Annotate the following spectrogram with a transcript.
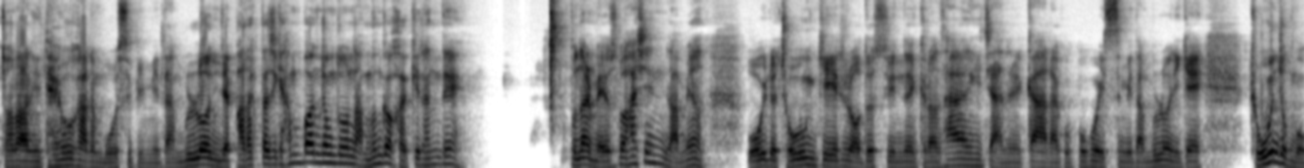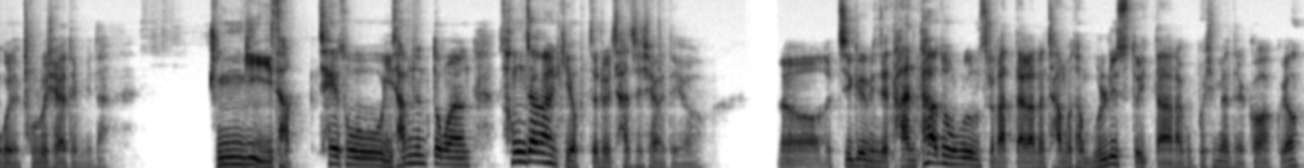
전환이 되어가는 모습입니다. 물론 이제 바닥 따지기 한 번 정도는 남은 것 같긴 한데, 분할 매수 하신다면 오히려 좋은 기회를 얻을 수 있는 그런 상황이지 않을까라고 보고 있습니다. 물론 이게 좋은 종목을 고르셔야 됩니다. 중기 이상, 최소 2, 3년 동안 성장할 기업들을 찾으셔야 돼요. 어, 지금 이제 단타도로 들어갔다가는 잘못하면 물릴 수도 있다라고 보시면 될 것 같고요.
